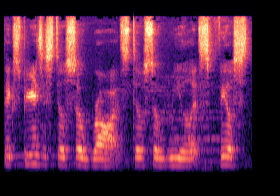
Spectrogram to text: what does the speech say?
the experience is still so raw. It's still so real. It feels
